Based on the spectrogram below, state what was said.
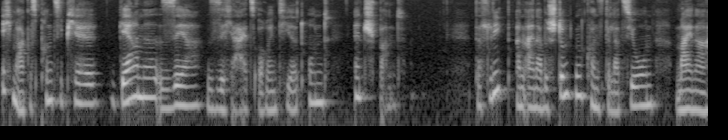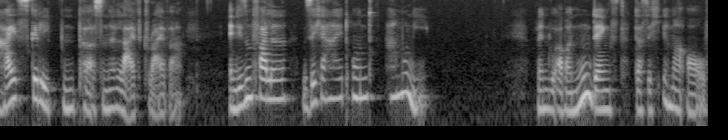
ich mag es prinzipiell gerne sehr sicherheitsorientiert und entspannt. Das liegt an einer bestimmten Konstellation meiner heißgeliebten Personal Life Driver – in diesem Falle Sicherheit und Harmonie. Wenn du aber nun denkst, dass ich immer auf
